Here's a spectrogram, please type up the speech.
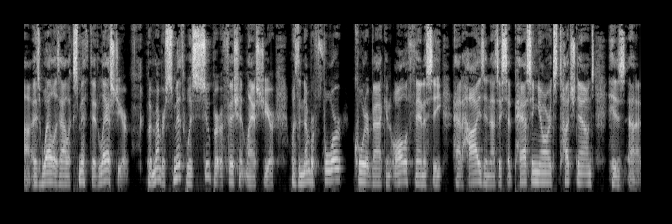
Uh, as well as Alex Smith did last year. But remember, Smith was super efficient last year, was the number four quarterback in all of fantasy, had highs in, as I said, passing yards, touchdowns. His uh,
